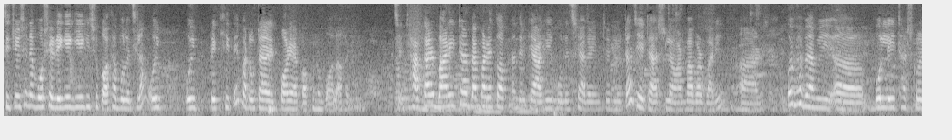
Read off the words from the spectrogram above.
সিচুয়েশনে বসে রেগে গিয়ে কিছু কথা বলেছিলাম। ওই ওই প্রেক্ষিতে বাট ওটা পরে আর কখনো বলা হয়নি। আচ্ছা, ঢাকার বাড়িটার ব্যাপারে তো আপনাদেরকে আগেই বলেছি আগের ইন্টারভিউটা যে এটা আসলে আমার বাবার বাড়ি। আর ওইভাবে আমি বললেই ঠাস করে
